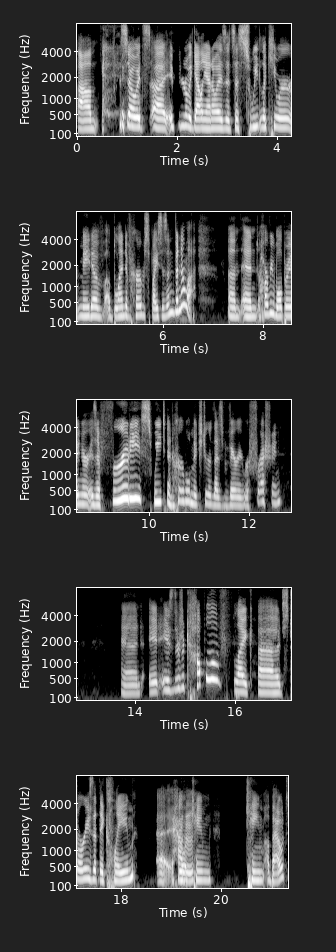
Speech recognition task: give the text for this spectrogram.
Um, so it's uh, if you don't know what Galliano is, it's a sweet liqueur made of a blend of herbs, spices, and vanilla. Um, and Harvey Wallbanger is a fruity, sweet, and herbal mixture that's very refreshing. And it is. There's a couple of like uh stories that they claim uh, how Mhm. it came came about.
